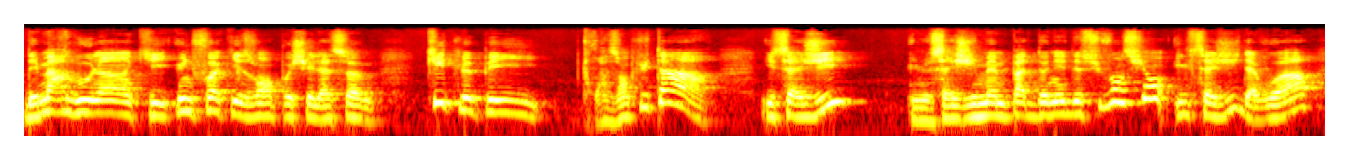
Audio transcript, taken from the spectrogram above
des margoulins qui, une fois qu'ils ont empoché la somme, quittent le pays trois ans plus tard. Il s'agit, il ne s'agit même pas de donner des subventions, il s'agit d'avoir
